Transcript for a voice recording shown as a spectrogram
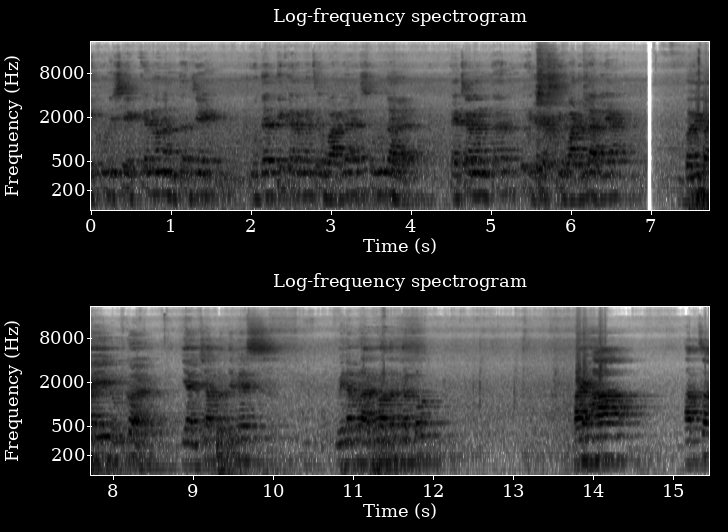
एकोणीसशे एक्क्याण्णव नंतर जे उदात्तीकरणाचं वादळ सुरू झालं त्याच्यानंतर इंडस्ट्री वाढू लागल्या. बबीबाई रुपकर यांच्या प्रतिमेस विनम्र अभिवादन करतो. आणि हा आजचा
